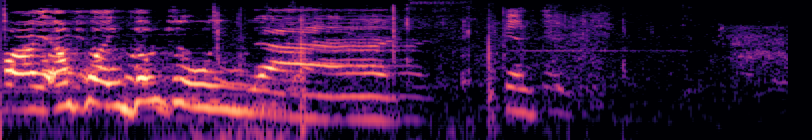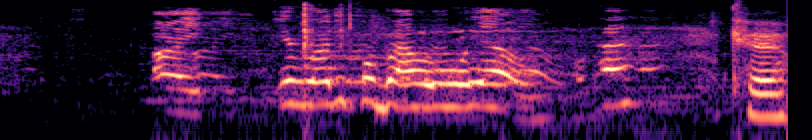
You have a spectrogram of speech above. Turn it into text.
Alright, I'm playing. Don't do that. Can't- Alright, get ready for battle royale, okay? Okay.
